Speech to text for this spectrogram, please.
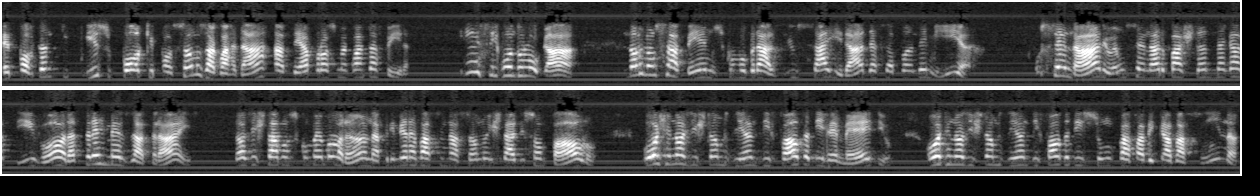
é importante que isso que possamos aguardar até a próxima quarta-feira. Em segundo lugar, nós não sabemos como o Brasil sairá dessa pandemia. O cenário é um cenário bastante negativo. Ora, três meses atrás, nós estávamos comemorando a primeira vacinação no estado de São Paulo. Hoje nós estamos diante de falta de remédio. Hoje nós estamos diante de falta de insumo para fabricar vacina.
